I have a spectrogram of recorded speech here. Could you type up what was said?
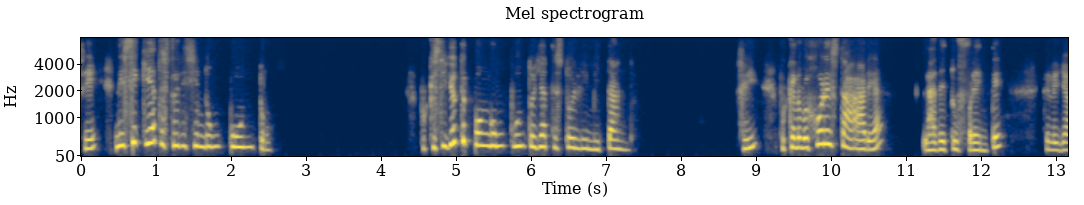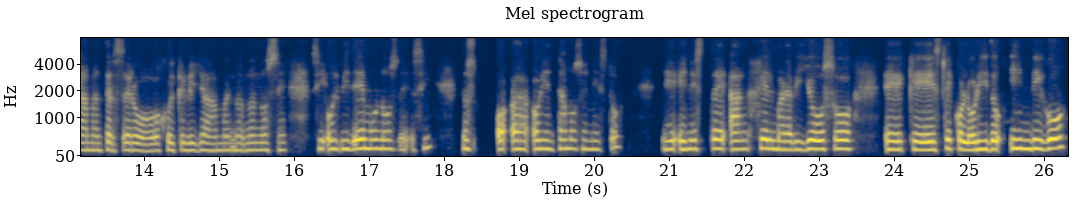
¿sí? Ni siquiera te estoy diciendo un punto. Porque si yo te pongo un punto, ya te estoy limitando. ¿Sí? Porque a lo mejor esta área, la de tu frente, que le llaman tercer ojo y que le llaman, no, no, no sé, sí, olvidémonos de, sí, nos ah, orientamos en esto, eh, en este ángel maravilloso, eh, que este colorido índigo,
